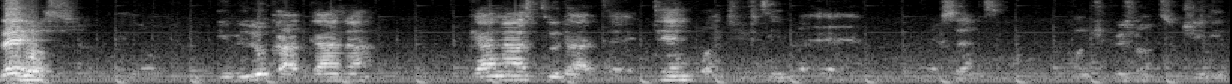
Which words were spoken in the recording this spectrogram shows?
then. was. you know, if you look at Ghana, Ghana stood at uh, 10.15 percent contribution to GDP.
